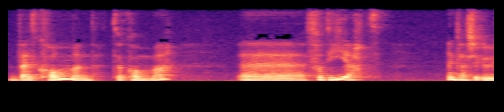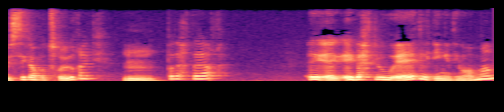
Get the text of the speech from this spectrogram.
velkommen til å komme? Eh, fordi at en kanskje er usikker på tror jeg Mm. på dette her. Jeg, jeg, jeg vet jo egentlig ingenting om han.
